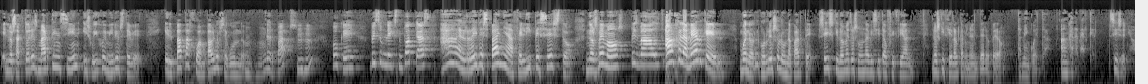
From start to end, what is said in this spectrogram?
eh, los actores Martin Sheen y su hijo Emilio Estevez, el Papa Juan Pablo II. Der Papst? Okay, bis zum nächsten Podcast. Ah, el rey de España, Felipe VI. Nos vemos. Bis bald. Angela Merkel. Bueno, recorrió solo una parte, seis kilómetros en una visita oficial. No es que hiciera el camino entero, pero también cuenta. Angela Merkel. Sí, señor.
